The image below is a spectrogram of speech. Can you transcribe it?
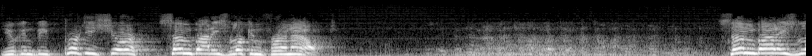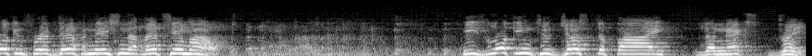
you can be pretty sure somebody's looking for an out. Somebody's looking for a definition that lets him out. He's looking to justify the next drink.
